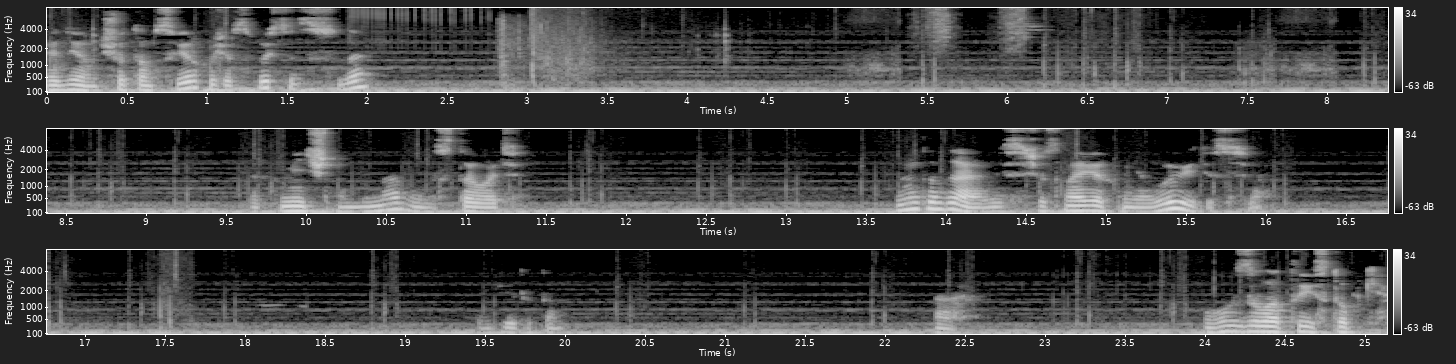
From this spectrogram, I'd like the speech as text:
Он? Что там сверху сейчас спустится сюда? Так, меч нам не надо доставать. Ну да да, если сейчас наверх меня выведет все. Где-то там. А. Вот золотые стопки.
